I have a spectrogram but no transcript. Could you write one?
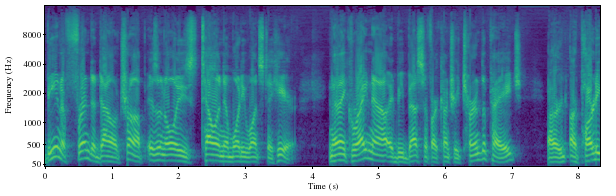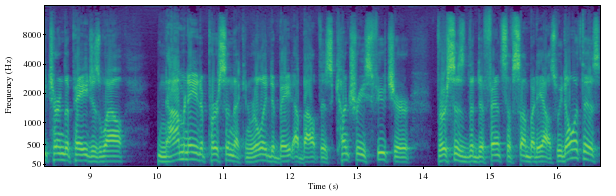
being a friend of Donald Trump isn't always telling him what he wants to hear. And I think right now it'd be best if our country turned the page, our, our party turned the page as well, nominated a person that can really debate about this country's future versus the defense of somebody else. We don't want this,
